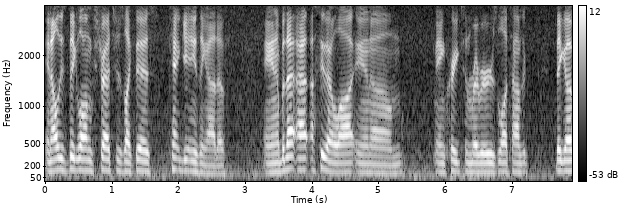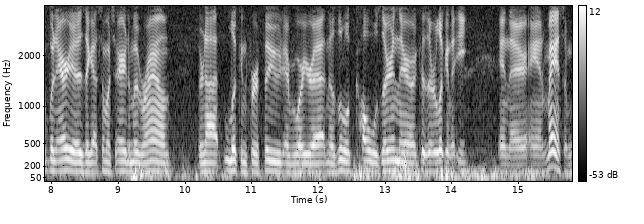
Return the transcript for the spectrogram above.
and all these big long stretches like this, can't get anything out of. And but that, I, I see that a lot in um, in creeks and rivers. A lot of times, big open areas, they got so much area to move around. They're not looking for food everywhere you're at, and those little holes they're in there because they're looking to eat in there. And man, some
